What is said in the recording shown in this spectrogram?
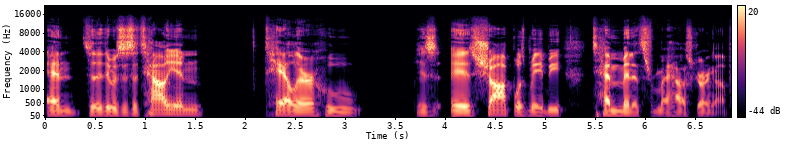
and so there was this Italian tailor who his his shop was maybe 10 minutes from my house growing up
